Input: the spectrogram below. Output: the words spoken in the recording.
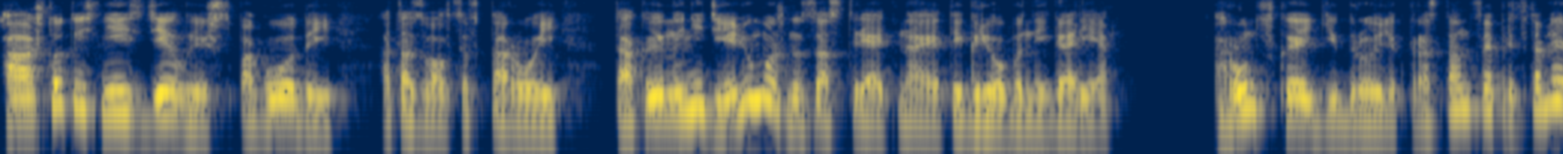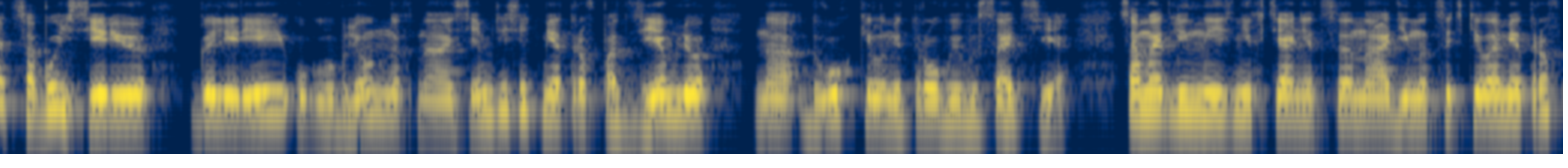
«А что ты с ней сделаешь, с погодой?» – отозвался второй – так и на неделю можно застрять на этой грёбаной горе. Рунская гидроэлектростанция представляет собой серию галерей, углубленных на 70 метров под землю на двухкилометровой высоте. Самая длинная из них тянется на 11 километров.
